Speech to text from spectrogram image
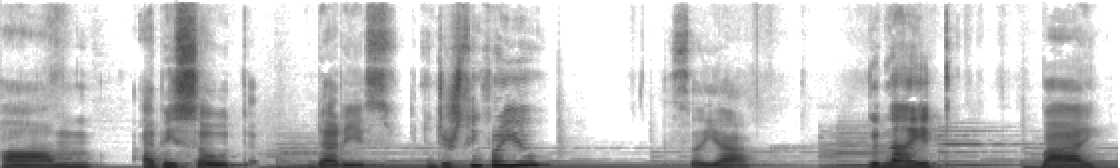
um, episode that is interesting for you. So, yeah, good night. Bye.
